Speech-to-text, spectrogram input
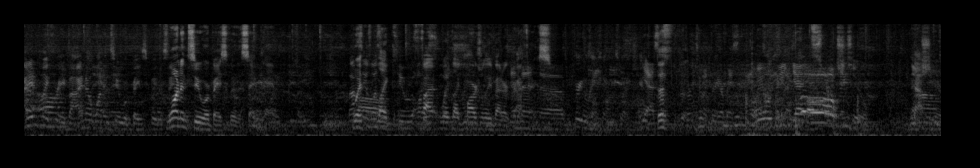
I didn't play three, but I know one and two were basically the same. One and two are basically the same game, with it wasn't like two on the fi- Switch. with like marginally better And then, graphics. uh, Three was also on the Switch. yeah, This- two and three are basically. Will we get oh. Switch 2 next year?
